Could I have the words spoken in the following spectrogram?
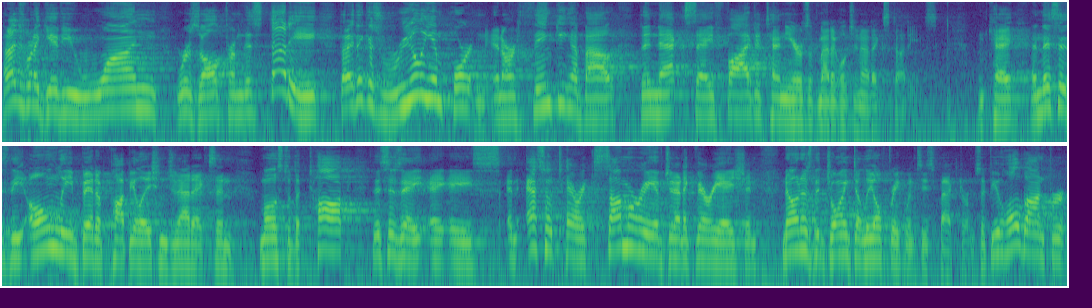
And I just want to give you one result from this study that I think is really important in our thinking about the next, say, five to 10 years of medical genetic studies. Okay? And this is the only bit of population genetics in most of the talk. This is a, a, a, an esoteric summary of genetic variation known as the joint allele frequency spectrum. So if you hold on for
